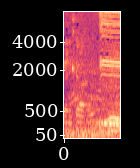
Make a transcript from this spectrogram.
গাড়িটা হবে হুম।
